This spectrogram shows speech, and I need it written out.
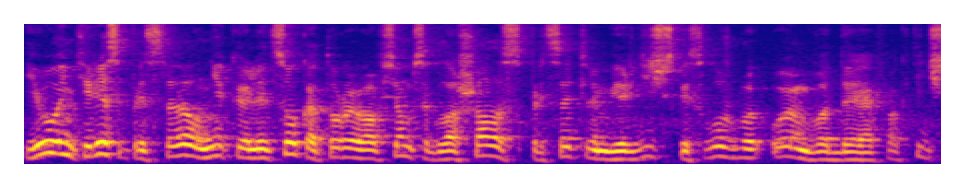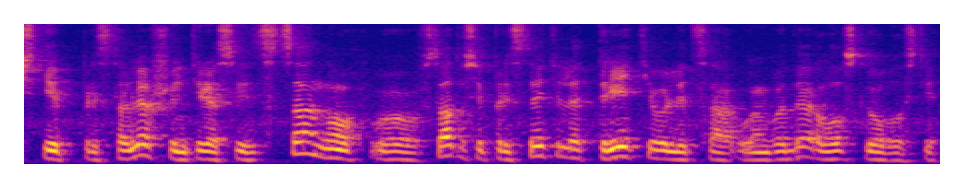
Его интересы представляло некое лицо, которое во всем соглашалось с представителем юридической службы УМВД, фактически представлявшее интересы истца, но в статусе представителя третьего лица УМВД Орловской области.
